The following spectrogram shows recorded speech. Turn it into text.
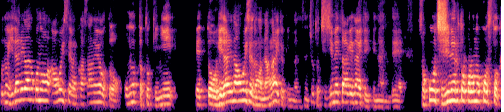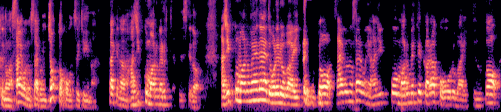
この左側のこの青い線を重ねようと思ったときに、えっと、左の青い線の方が長いときにはですね、ちょっと縮めてあげないといけないので、そこを縮めるところのコストっていうのが最後の最後にちょっとこうついています。さっきの端っこ丸めるってやつですけど、端っこ丸めないで折れる場合と、最後の最後に端っこを丸めてからこう折る場合っていうのと、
